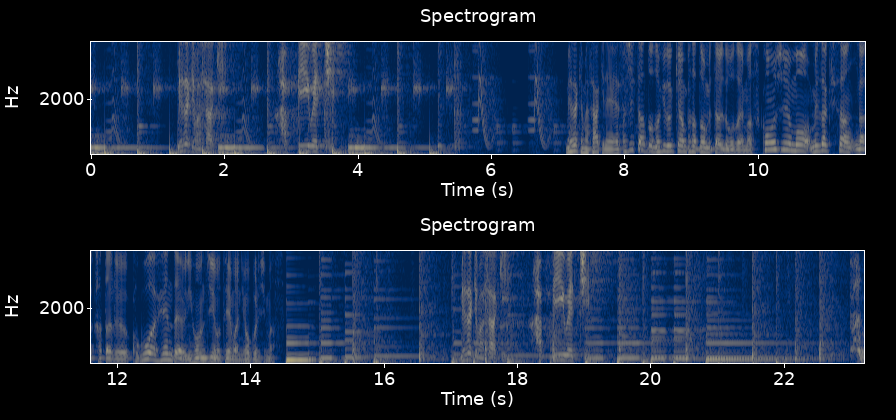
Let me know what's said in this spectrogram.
目崎正明ハッピーウェッジ。目崎正明です。アシスタントドキドキキャンプ佐藤メタルでございます。今週も目崎さんが語るここが変だよ日本人をテーマにお送りします。目崎正明ハッピーウェッジ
